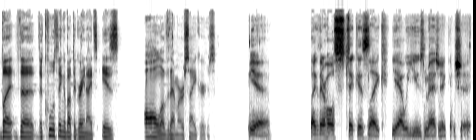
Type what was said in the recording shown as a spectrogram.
but the the cool thing about the Grey Knights is all of them are psykers. Yeah, like their whole stick is like, yeah, we use magic and shit.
